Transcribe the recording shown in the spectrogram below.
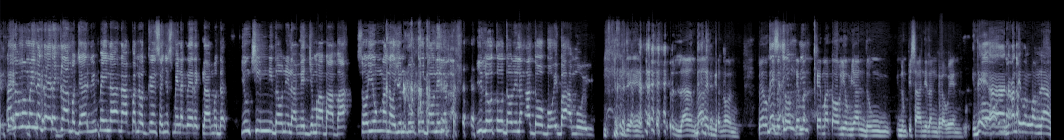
alam mo may nagre-reklamo dyan. May na, napanood ko yun sa news, may nagre-reklamo. Da, yung chimney daw nila medyo mababa. So yung ano, yung luto daw nilang yung luto daw nilang adobo iba amoy. Hindi. Yun lang. Bakit ganon? Pero Hindi, sa- cremato- yung- crema- yung- crematorium yan nung inumpisa nilang gawin. Hindi, ah, na- nakatiwangwang lang.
